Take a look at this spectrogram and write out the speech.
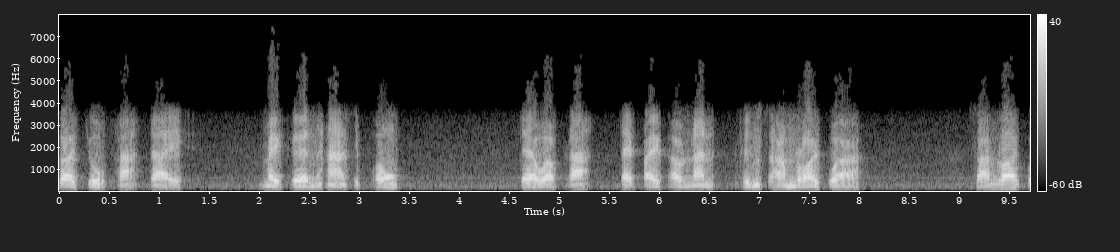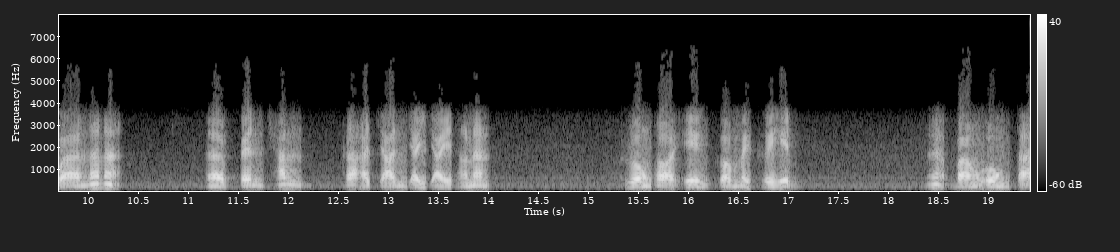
ก็จุพระได้ไม่เกินห้าสิบองค์ แต่ว่าพระได้ไปคราวนั้นถึงสามร้อยกว่า สามร้อยกว่านั้นนะเป็นชั้นพระอาจารย์ใหญ่ๆทั้งนั้น หลวงพ่อเองก็ไม่เคยเห็น บางองค์ตา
